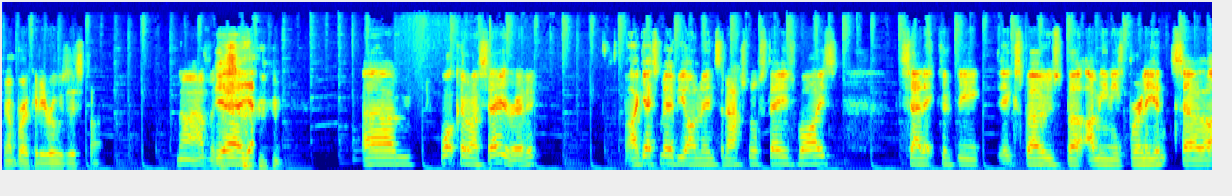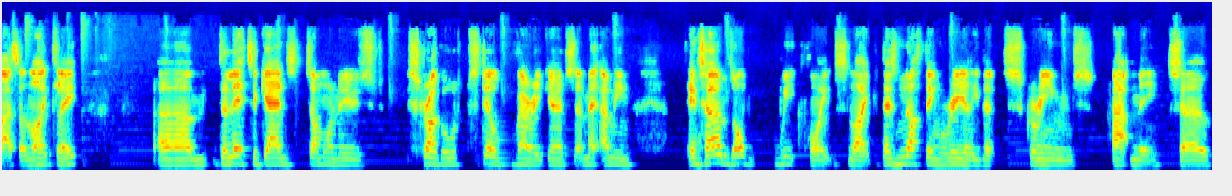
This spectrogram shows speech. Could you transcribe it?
You haven't broken any rules this time. No, I haven't. Yeah, yeah. um, what can I say, really? I guess maybe on international stage wise, Celik could be exposed, but I mean, he's brilliant, so that's unlikely. Um, De Ligt, again, someone who's struggled, still very good. So, I mean, in terms of weak points, like, there's nothing really that screams at me. So,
